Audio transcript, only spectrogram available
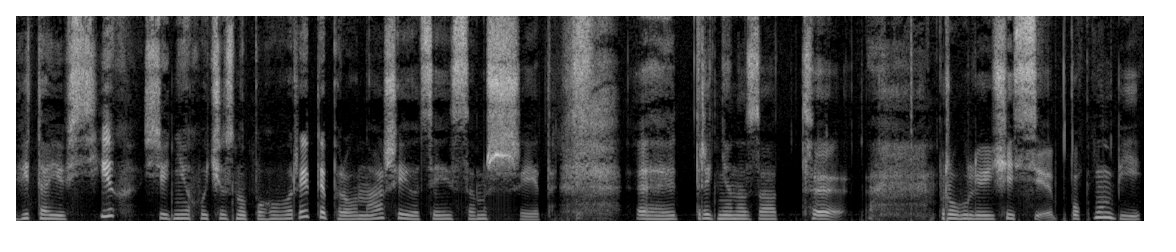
Вітаю всіх! Сьогодні я хочу знову поговорити про наш оцей самшит. Е, Три дні назад, е, прогулюючись по клумбі,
